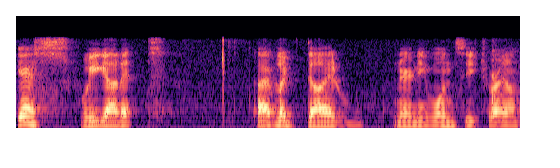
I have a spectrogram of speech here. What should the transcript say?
Yes, we got it. I've like died nearly once each round.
